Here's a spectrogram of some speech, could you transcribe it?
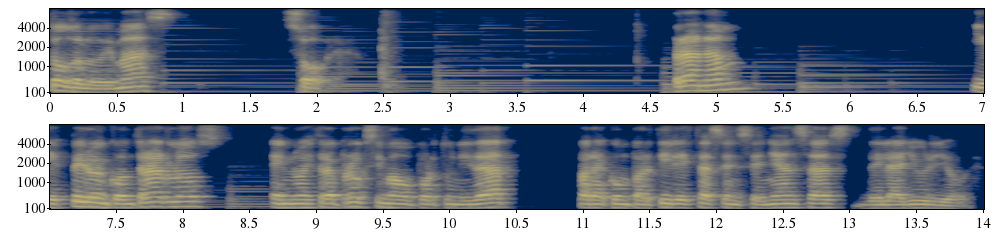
todo lo demás sobra. Pranam y espero encontrarlos en nuestra próxima oportunidad para compartir estas enseñanzas de la Yur.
